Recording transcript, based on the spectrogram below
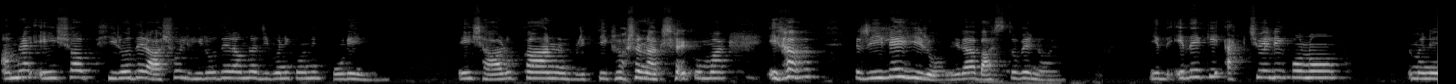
আমরা এই সব হিরোদের, আসল হিরোদের আমরা জীবনে কোনোদিন পড়িনি। এই শাহরুখ খান ঋত্বিক রোশন, অক্ষয় কুমার, এরা রিলে হিরো এরা বাস্তবে নয়। এদেরকে অ্যাকচুয়ালি কোনো মানে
